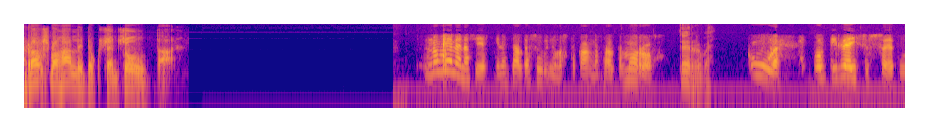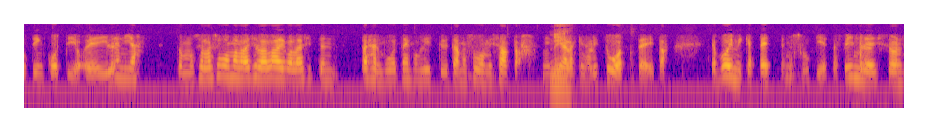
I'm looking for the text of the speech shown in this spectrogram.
Rosvohallituksen suuntaan. No Helena Sieskinen täältä Suinulasta Kangasalta, moro. Terve. Kuule, oltiin reissussa ja tultiin kotiin jo eilen ja tuommoisella suomalaisella laivalla ja sitten tähän vuoteen kun liittyy tämä Suomi 100, niin, niin. sielläkin oli tuotteita. Ja voi mikä pettymys, luki, että Finlayson,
